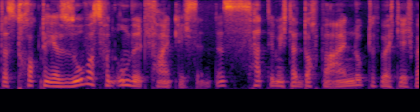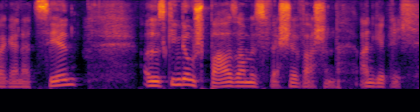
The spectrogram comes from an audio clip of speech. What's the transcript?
dass Trockner ja sowas von umweltfeindlich sind. Das hatte mich dann doch beeindruckt, das möchte ich mal gerne erzählen. Also es ging da um sparsames Wäschewaschen, angeblich.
